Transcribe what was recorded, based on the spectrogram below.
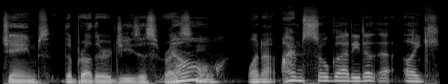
James, the brother of Jesus, right? No. Why not? I'm so glad he does. Uh, like,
